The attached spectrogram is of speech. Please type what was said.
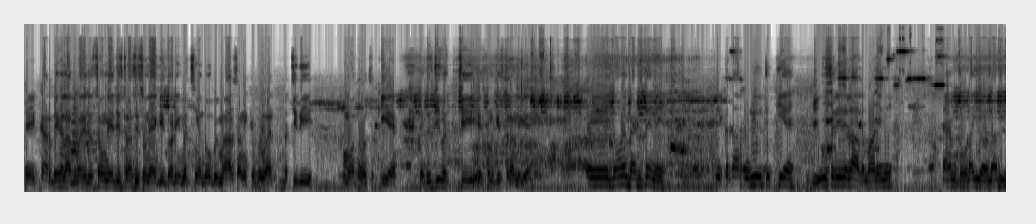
ਤੇ ਘਰ ਦੇ ਹਾਲਾਤ ਬਾਰੇ ਦੱਸੋਗੇ ਜਿਸ ਤਰ੍ਹਾਂ ਅਸੀਂ ਸੁਣਿਆ ਕਿ ਤੁਹਾਡੀਆਂ ਬੱਚੀਆਂ ਦੋ ਬਿਮਾਰ ਸਨ ਇੱਕ ਬਿਮਾਰ ਬੱਚੀ ਦੀ ਮੌਤ ਹੋ ਚੁੱਕੀ ਹੈ ਤੇ ਦੂਜੀ ਬੱਚੀ ਇਹ ਹੁਣ ਕਿਸ ਤਰ੍ਹਾਂ ਦੀ ਹੈ? ਇਹ ਦੋਵੇਂ ਬੈੱਡ ਤੇ ਨੇ। ਇੱਕ ਤਾਂ ਪੂਰੀ ਹੋ ਚੁੱਕੀ ਹੈ ਦੂਸਰੀ ਦੇ ਹਾਲਾਤ ਮਾੜੇ ਨੇ। ਟਾਈਮ ਥੋੜਾ ਹੀ ਉਹਦਾ ਵੀ।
